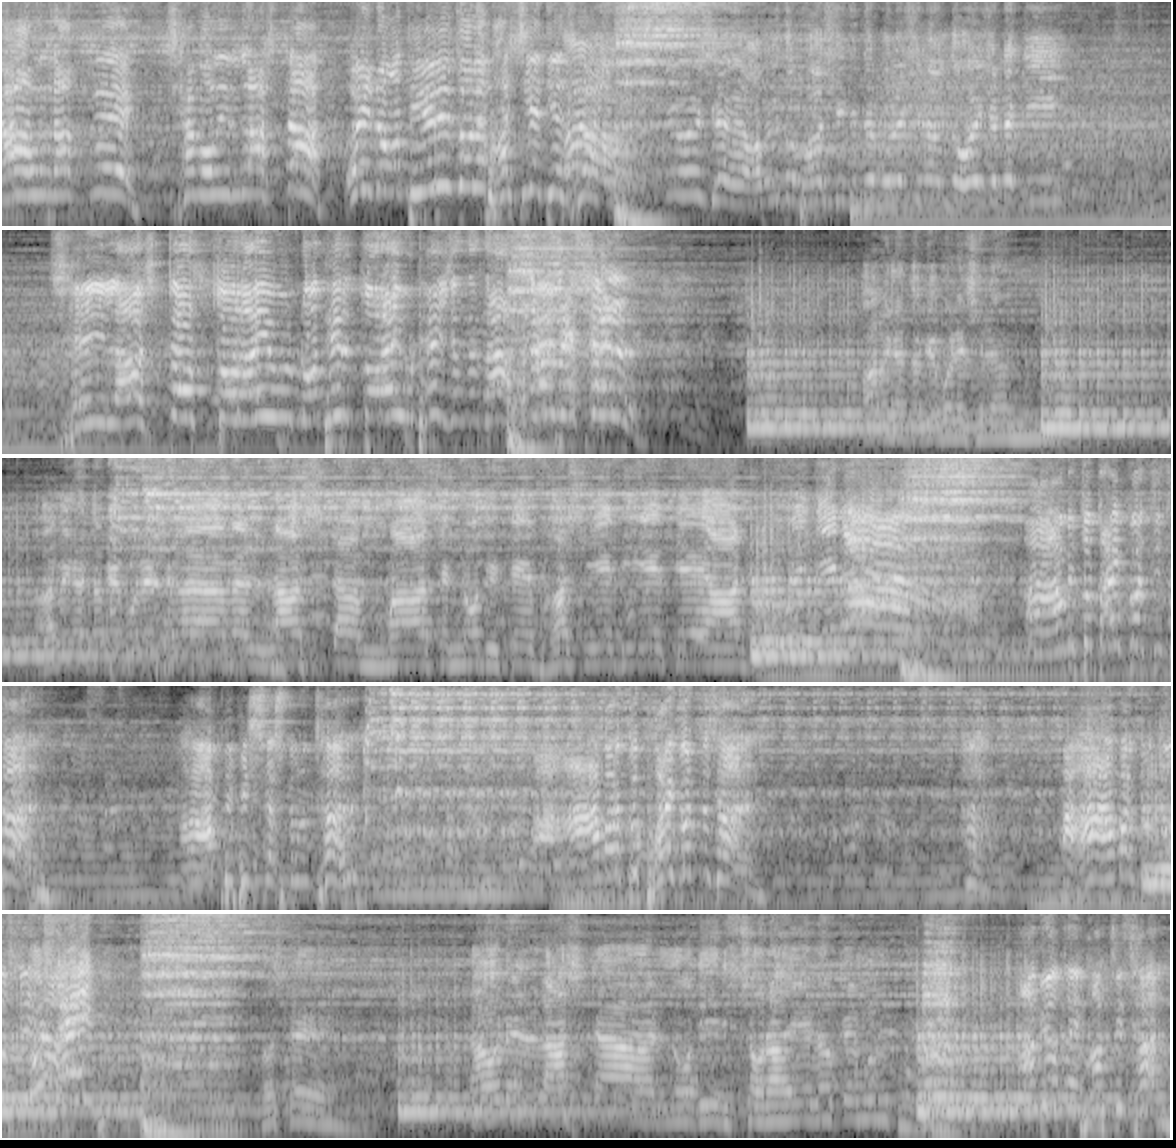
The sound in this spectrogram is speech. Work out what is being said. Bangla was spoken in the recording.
কাল রাত্রে শ্যামলীর লাশটা ওই নদীর জলে ভাসিয়ে দিয়েছিলাম। কি হয়েছে? আমি তো ফাঁসি দিতে বলেছিলাম তো হয়েছেটা কি? সেই লাশটা চড়াই নদীর চড়াই উঠে এসেছে আমি না তোকে বলেছিলাম। আমি না তোকে বলেছিলাম লাশটা মাছ নদীতে ভাসিয়ে দিয়েছে আর তুই কিনা আমি তো তাই করছি স্যার। আপনি বিশ্বাস করুন স্যার। আমার খুব ভয় করছে স্যার। আ- আমার খুব দোষ তাহলে লাশটা নদীর চড়াই এলো কেমন? আমিও তাই ভাবছি স্যার।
